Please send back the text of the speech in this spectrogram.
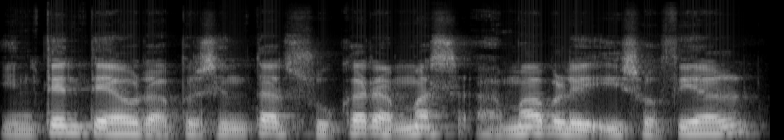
intente ahora presentar su cara más amable y social,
